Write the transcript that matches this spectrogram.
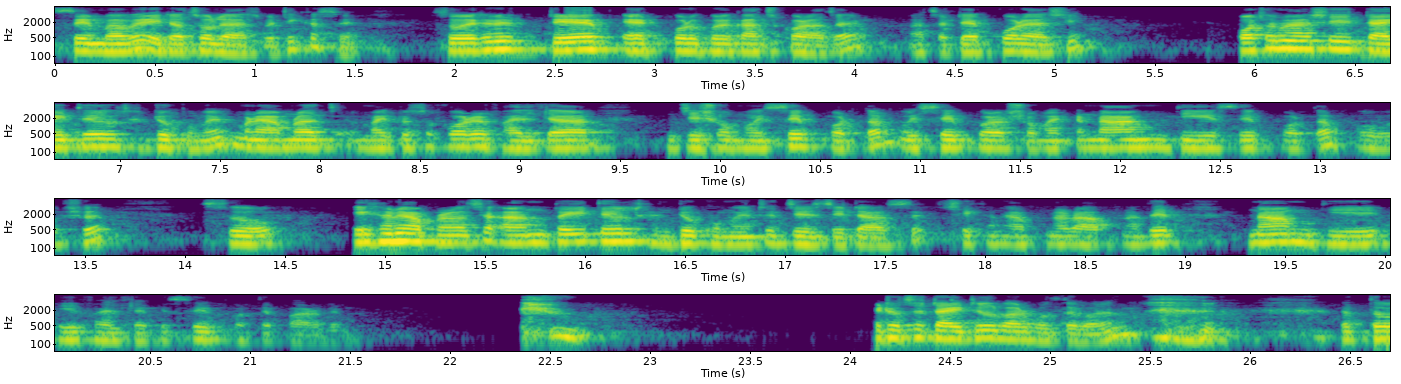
সেম ভাবে এটা চলে আসবে, ঠিক আছে? সো এখানে ট্যাব অ্যাড করে করে কাজ করা যায়। আচ্ছা ট্যাব পরে আসি। প্রথমে আসি টাইটেল ডকুমেন্ট মানে আমরা মাইক্রোসফট ওয়ার্ডের ফাইলটা যে সময় সেভ করতাম, ওই সেভ করার সময় একটা নাম দিয়ে সেভ করতাম, অবশ্যই। সো এখানে আপনারা হচ্ছে আনটাইটেলড ডকুমেন্ট যে যেটা আছে, সেখানে আপনারা আপনাদের নাম দিয়ে এই ফাইলটাকে সেভ করতে পারবেন। এটা হচ্ছে টাইটেল বার বলতে পারেন। তো,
